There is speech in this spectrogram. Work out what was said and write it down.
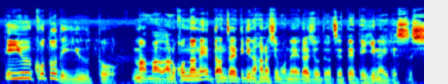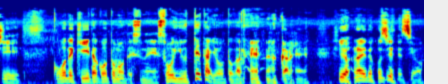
っていうことで言うと、まあまあ、あの、こんなね、断罪的な話もね、ラジオでは絶対できないですし、ここで聞いたこともですね、そう言ってたよとかね、なんかね、言わないでほしいですよ。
